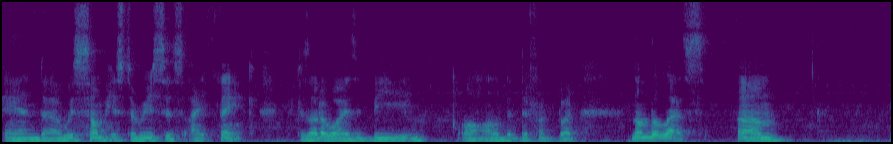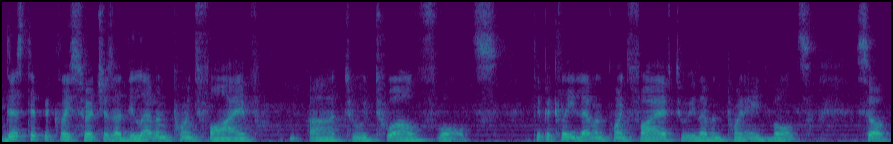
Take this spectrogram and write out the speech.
and uh, with some hysteresis, I think, because otherwise it'd be well, a little bit different, but nonetheless, um, this typically switches at 11.5 uh, to 12 volts, typically 11.5 to 11.8 volts. So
